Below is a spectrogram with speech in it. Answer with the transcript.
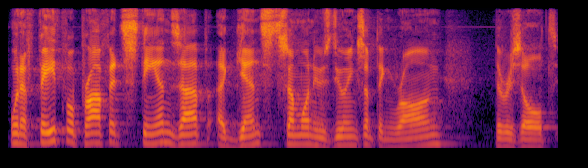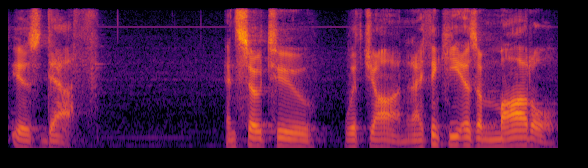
when a faithful prophet stands up against someone who's doing something wrong, the result is death. And so too with John. And I think he is a model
